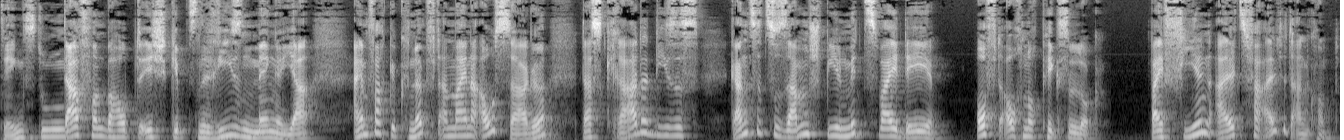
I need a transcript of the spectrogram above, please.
denkst du? Davon behaupte ich, gibt's eine Riesenmenge, ja. Einfach geknöpft an meine Aussage, dass gerade dieses ganze Zusammenspiel mit 2D, oft auch noch Pixel-Look, bei vielen als veraltet ankommt.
